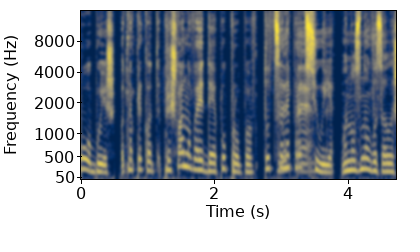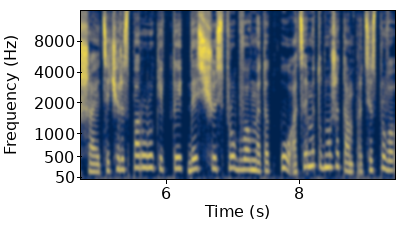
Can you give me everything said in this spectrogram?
пробуєш. От, наприклад, прийшла нова ідея, попробував. Тут це не, не працює, воно знову залишається. Через пару років ти десь щось спробував метод. О, а цей метод може там працює. Спробував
